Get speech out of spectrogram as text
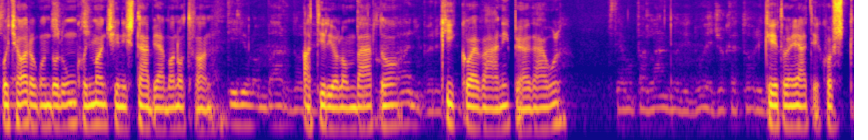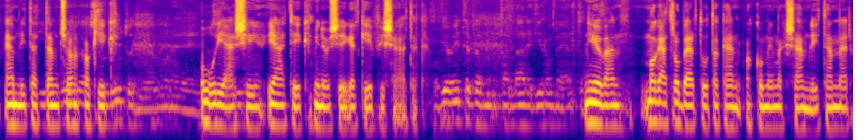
Hogyha arra gondolunk, hogy Mancini stábjában ott van Attilio Lombardo. Kiko Evani például, két olyan játékost említettem csak, akik óriási képviseltek. Parlare di Roberto, Nyilván magát Robertót akár akkor még meg sem említem, mert,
